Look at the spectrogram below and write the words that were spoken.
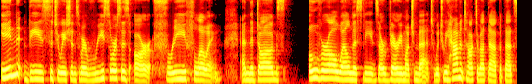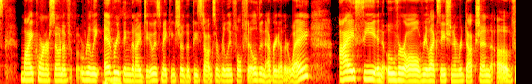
in these situations where resources are free flowing and the dog's overall wellness needs are very much met, which we haven't talked about that, but that's my cornerstone of really everything that I do is making sure that these dogs are really fulfilled in every other way. I see an overall relaxation and reduction of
